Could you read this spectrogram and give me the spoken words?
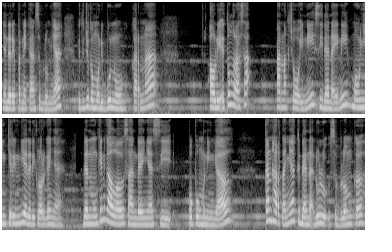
yang dari pernikahan sebelumnya itu juga mau dibunuh karena Aulia itu ngerasa anak cowok ini si Dana ini mau nyingkirin dia dari keluarganya. Dan mungkin kalau seandainya si Pupung meninggal, kan hartanya ke Dana dulu sebelum ke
